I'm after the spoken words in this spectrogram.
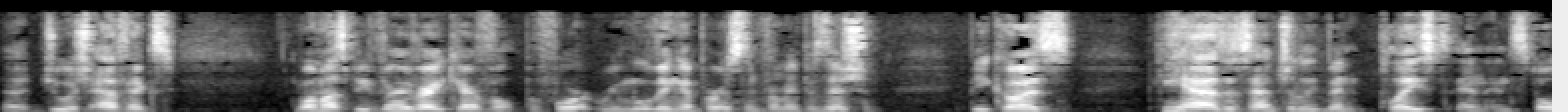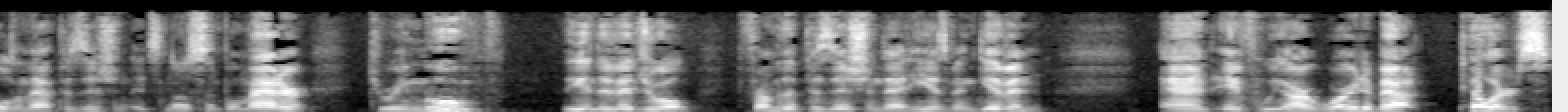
uh, Jewish ethics, one must be very, very careful before removing a person from a position. Because he has essentially been placed and installed in that position. It's no simple matter to remove the individual from the position that he has been given. And if we are worried about pillars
